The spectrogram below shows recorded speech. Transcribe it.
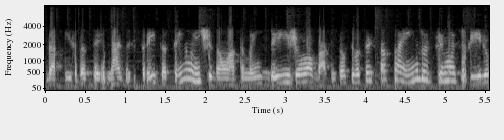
da pista ser mais estreita, tem lentidão lá também desde o Lobato. Então, se você está saindo de Simões Filho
